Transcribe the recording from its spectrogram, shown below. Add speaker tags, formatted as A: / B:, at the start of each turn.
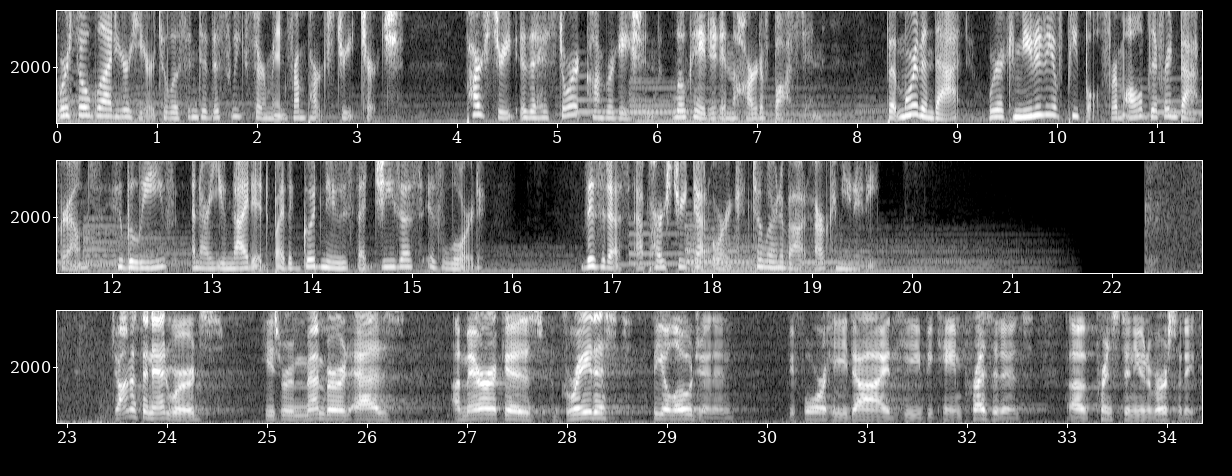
A: We're so glad you're here to listen to this week's sermon from Park Street Church. Park Street is a historic congregation located in the heart of Boston. But more than that, we're a community of people from all different backgrounds who believe and are united by the good news that Jesus is Lord. Visit us at parkstreet.org to learn about our community.
B: Jonathan Edwards, he's remembered as America's greatest theologian, and before he died, he became president of Princeton University.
